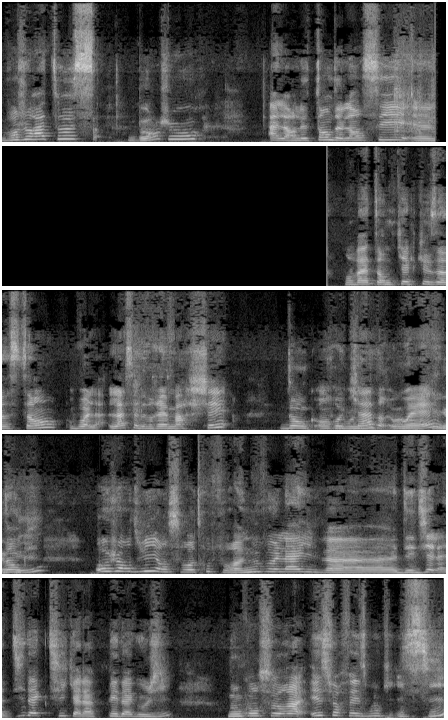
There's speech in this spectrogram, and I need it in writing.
Bonjour à tous. Bonjour. Alors, le temps de lancer. euh, On va attendre quelques instants. Voilà, là, ça devrait marcher. Donc, on recadre. a Ouais. Donc, aujourd'hui, on se retrouve pour un nouveau live euh, dédié à la didactique, à la pédagogie. Donc, on sera et sur Facebook ici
